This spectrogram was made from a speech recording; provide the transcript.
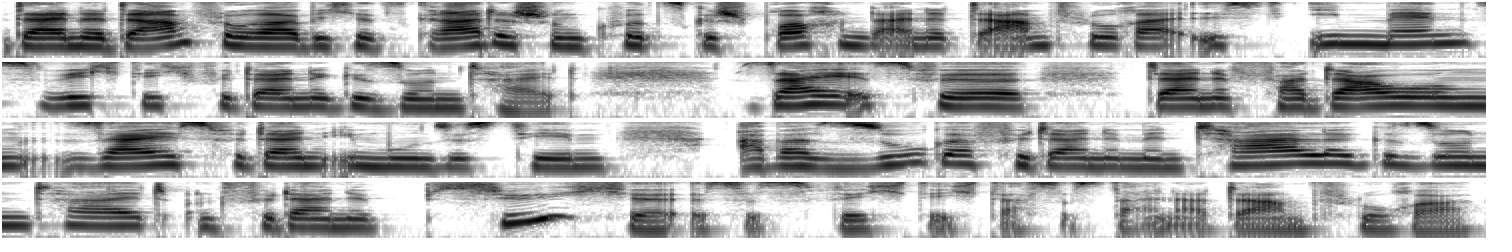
deine Darmflora habe ich jetzt gerade schon kurz gesprochen. Deine Darmflora ist immens wichtig für deine Gesundheit. Sei es für deine Verdauung, sei es für dein Immunsystem, aber sogar für deine mentale Gesundheit und für deine Psyche ist es wichtig, dass es deiner Darmflora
